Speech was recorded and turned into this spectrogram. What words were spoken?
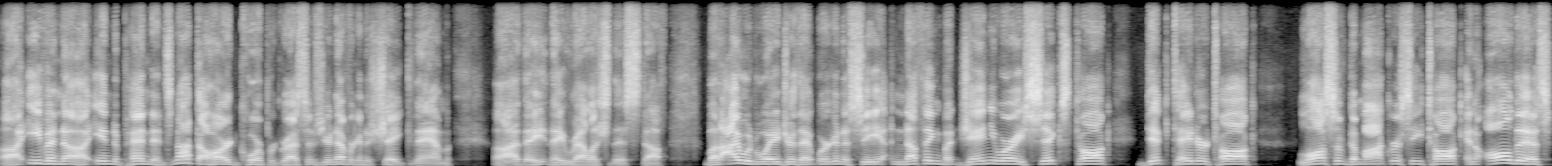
uh, even uh, independents, not the hardcore progressives. You're never going to shake them. Uh, they they relish this stuff. But I would wager that we're going to see nothing but January 6th talk, dictator talk, loss of democracy talk, and all this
